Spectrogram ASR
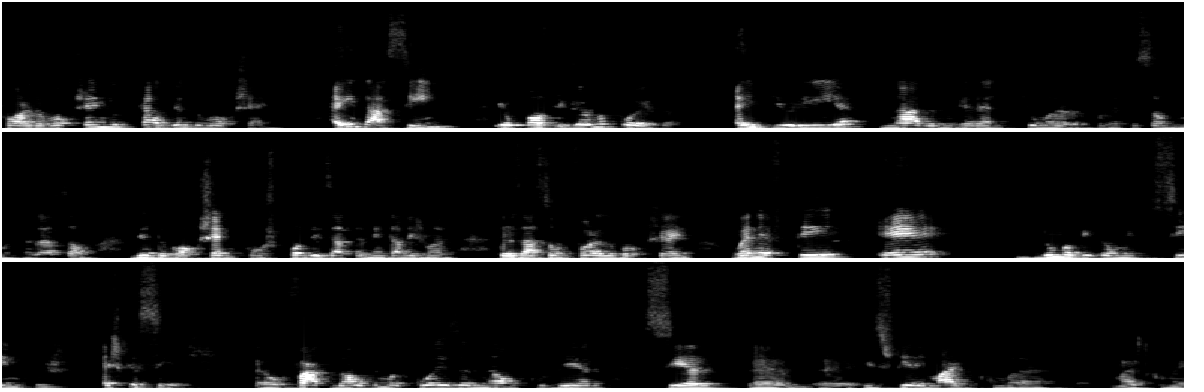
fora da blockchain e outro caso dentro da blockchain. Ainda assim, eu posso dizer uma coisa. Em teoria, nada me garante que uma representação de uma transação dentro da blockchain corresponda exatamente à mesma transação fora da blockchain. O NFT é, de uma visão muito simples, a escassez. É o facto de alguma coisa não poder ser, uh, uh, existir em mais do que uma, mais do que uma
